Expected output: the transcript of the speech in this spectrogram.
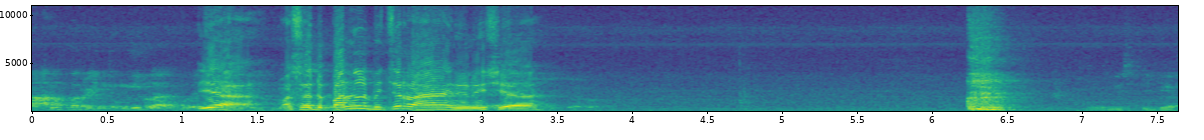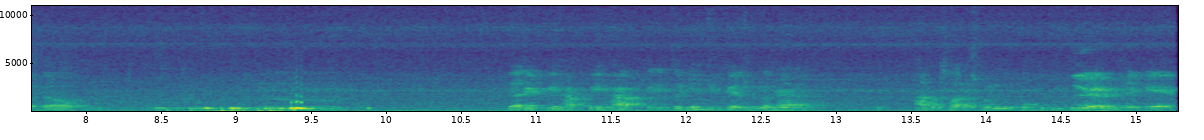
anak-anak terlindungi lah. Iya, masa depannya lebih cerah Indonesia. Lebih setuju atau hmm, dari pihak-pihak itunya juga sebenarnya harus harus mendukung juga ya misalnya kayak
